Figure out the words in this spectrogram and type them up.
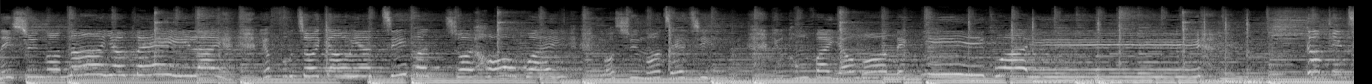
你说我。我说我这次要痛快有我的衣柜。今天且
